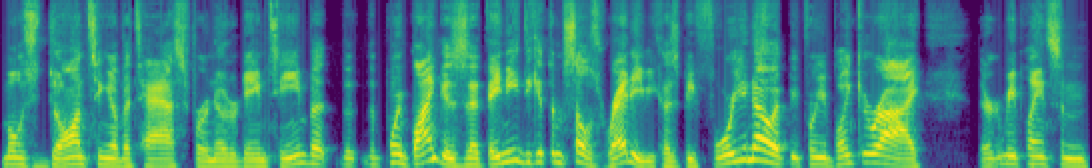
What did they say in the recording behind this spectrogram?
most daunting of a task for a Notre Dame team, but the, the point blank is that they need to get themselves ready because before you know it, before you blink your eye, they're going to be playing some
